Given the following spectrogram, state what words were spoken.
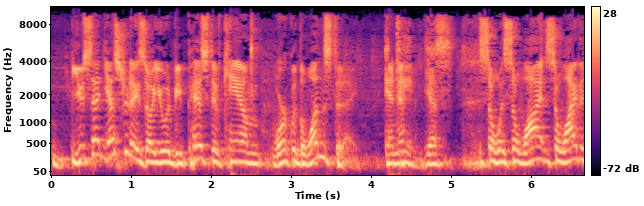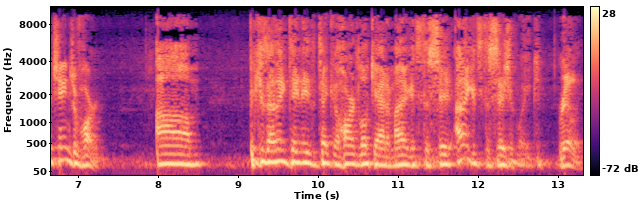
You said yesterday, though, you would be pissed if Cam worked with the ones today. And team, yes. So so why so why the change of heart? Um, because I think they need to take a hard look at him. I think it's decision. I think it's decision week. Really,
